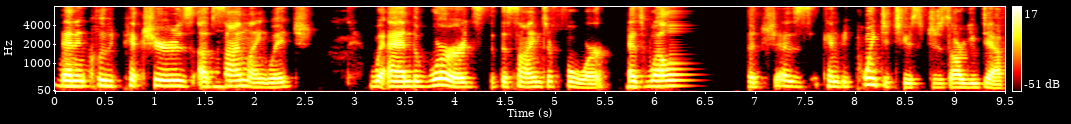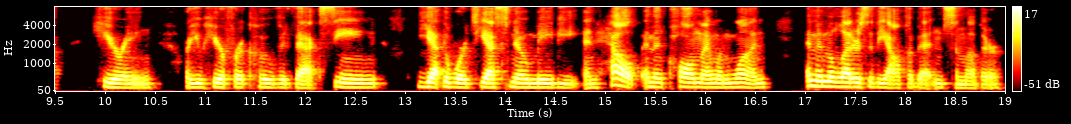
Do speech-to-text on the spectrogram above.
wow. that include pictures of mm-hmm. sign language and the words that the signs are for, as mm-hmm. well as can be pointed to, such as are you deaf, hearing, are you here for a COVID vaccine? Yet the words yes, no, maybe, and help, and then call 911, and then the letters of the alphabet and some other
